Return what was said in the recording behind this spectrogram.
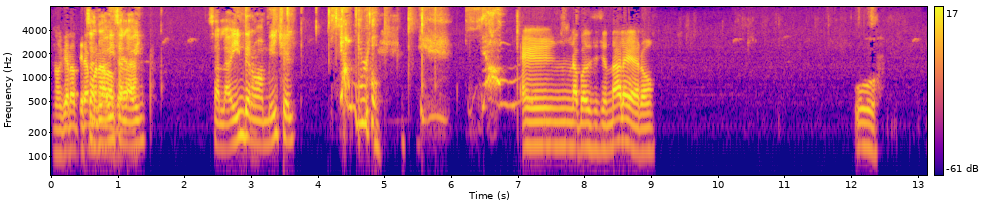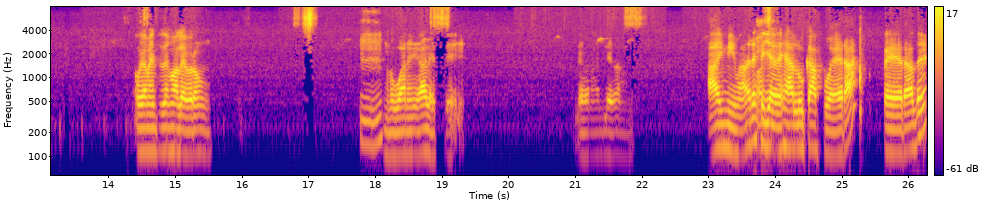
No quiero tirarme una Sarlavín, loquera. Sarlavín. Sarlavín de Novan Mitchell. ¡Diablo! ¡Diablo! En la posición de alero. Uf. Obviamente tengo a LeBron. No lo voy a negar, este. LeBron, LeBron. Ay, mi madre, si ya dejé a Luca afuera. Espérate.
